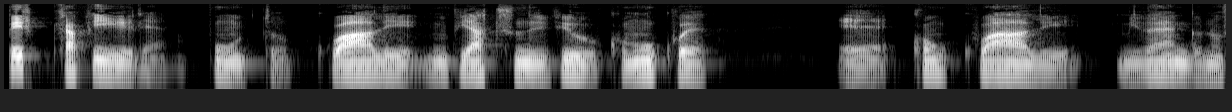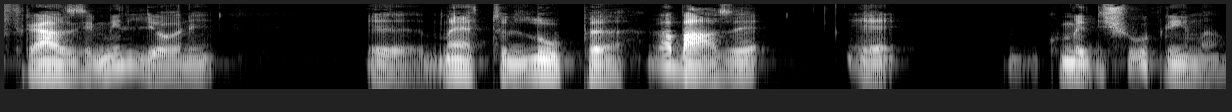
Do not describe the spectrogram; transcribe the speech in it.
per capire appunto quali mi piacciono di più, comunque eh, con quali mi vengono frasi migliori, eh, metto in loop la base e come dicevo prima,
